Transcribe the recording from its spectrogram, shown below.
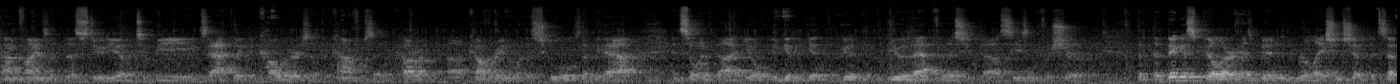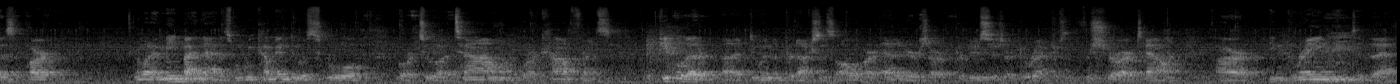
confines of the studio to be exactly the colors of the conference that we're co uh, covering or the schools that we have, and so it, uh, you'll, you'll get a good, good view of that for this season for sure. But the biggest pillar has been relationship that set us apart. And what I mean by that is when we come into a school or to a town or a conference, the people that are uh, doing the productions, all of our editors, our producers, our directors, and for sure our talent, are ingrained into that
